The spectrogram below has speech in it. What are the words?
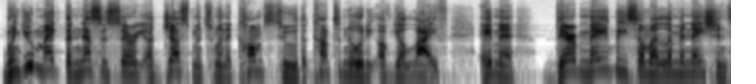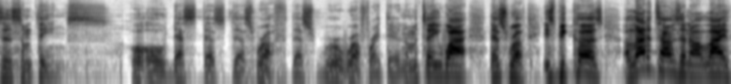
when you make the necessary adjustments when it comes to the continuity of your life, amen, there may be some eliminations in some things oh, that's that's that's rough. That's real rough right there. And I'm gonna tell you why that's rough. It's because a lot of times in our life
